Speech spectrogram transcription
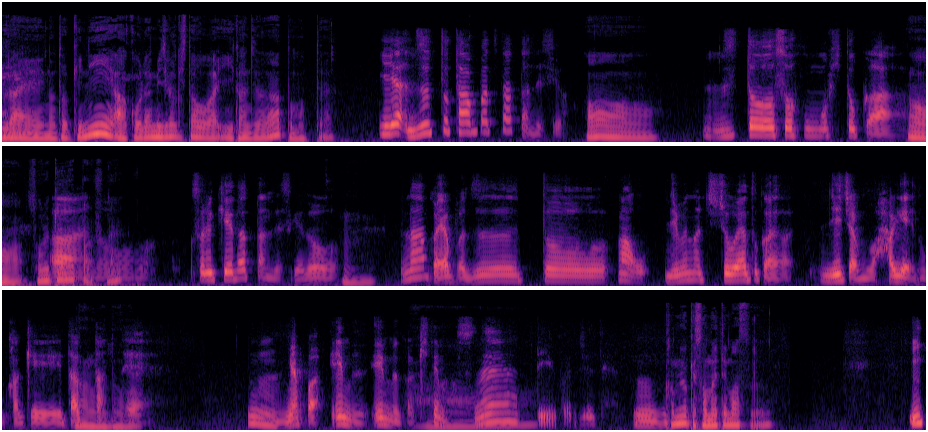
ぐらいの時に、あ、これは短くした方がいい感じだなと思って。あいや、ずっと単発だったんですよ。あ、ずっとソフモヒとか、ああ、それ系だったんですね。それ系だったんですけど、うん。なんかやっぱずっと、まあ、自分の父親とか、じいちゃんもハゲの家系だったんで、うん、やっぱ M、M が来てますねっていう感じで。うん。髪の毛染めてます？一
